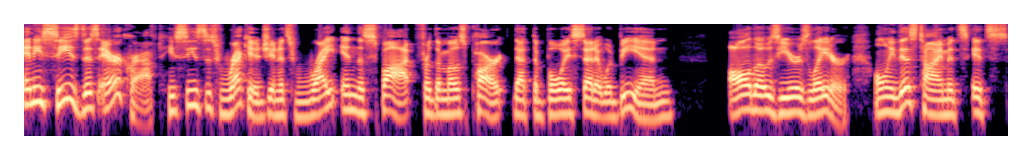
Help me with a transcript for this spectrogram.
And he sees this aircraft. He sees this wreckage, and it's right in the spot for the most part that the boys said it would be in all those years later. Only this time it's it's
